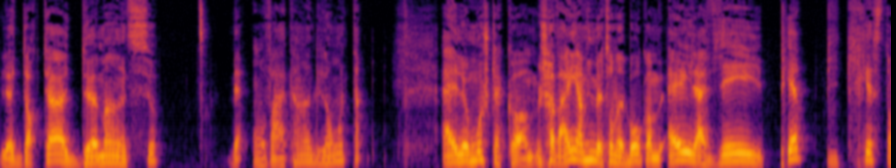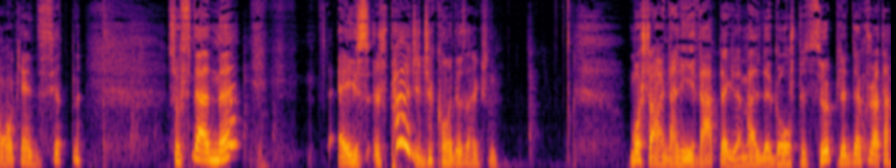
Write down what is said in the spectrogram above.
Le docteur demande ça. Ben, on va attendre longtemps. Hey, là, moi, j'étais comme, j'avais envie de me tourner de beau comme, hey, la vieille pète pis Chris ton d'ici, là. So, finalement, je pense que j'ai déjà compté ça, actually. Moi, j'étais dans les vapes, là, avec le mal de gauche pis tout ça, pis là, d'un coup, j'entends...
